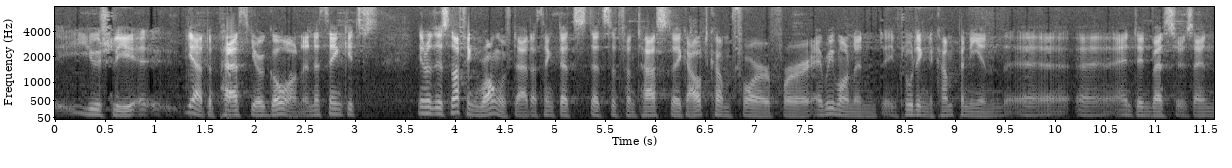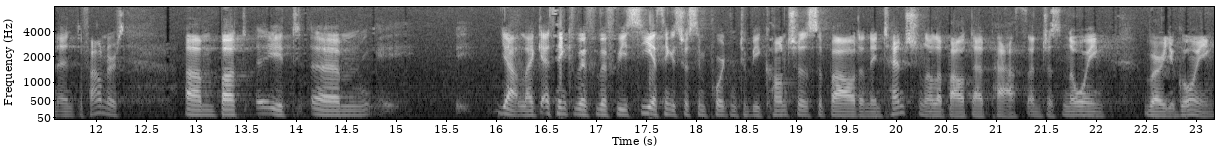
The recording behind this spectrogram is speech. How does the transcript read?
usually, uh, yeah, the path you go on. And I think it's, you know, there's nothing wrong with that. I think that's that's a fantastic outcome for, for everyone, and including the company and uh, uh, and the investors and, and the founders. Um, but it, um, yeah, like I think with, with VC, I think it's just important to be conscious about and intentional about that path and just knowing where you're going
